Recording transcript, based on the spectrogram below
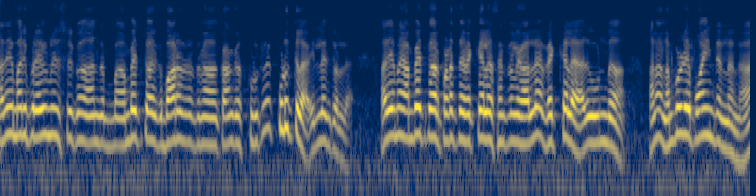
அதே மாதிரி பிரைம் மினிஸ்டருக்கு அந்த அம்பேத்கருக்கு பாரத ரத்னா காங்கிரஸ் கொடுக்கல கொடுக்கல இல்லைன்னு சொல்ல அதே மாதிரி அம்பேத்கர் படத்தை வைக்கல சென்ட்ரல் ஹாலில் வைக்கல அது உண்மை. தான் ஆனால் நம்மளுடைய பாயிண்ட் என்னென்னா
